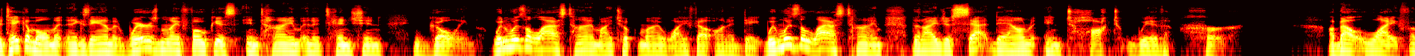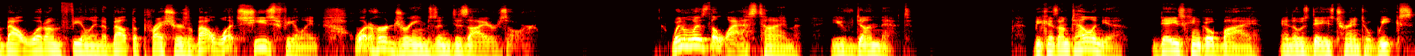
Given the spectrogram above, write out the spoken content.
To take a moment and examine where's my focus and time and attention going? When was the last time I took my wife out on a date? When was the last time that I just sat down and talked with her? about life, about what I'm feeling, about the pressures, about what she's feeling, what her dreams and desires are. When was the last time you've done that? Because I'm telling you, days can go by and those days turn into weeks,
